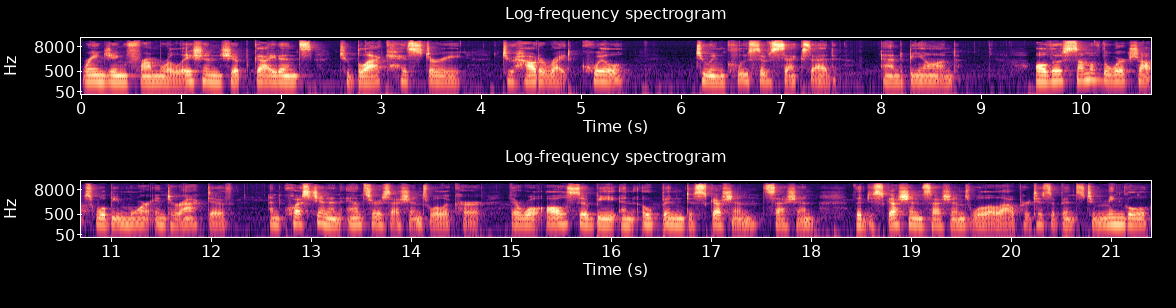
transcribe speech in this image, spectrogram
ranging from relationship guidance to Black history to how to write quill to inclusive sex ed and beyond. Although some of the workshops will be more interactive and question and answer sessions will occur, there will also be an open discussion session. The discussion sessions will allow participants to mingle,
